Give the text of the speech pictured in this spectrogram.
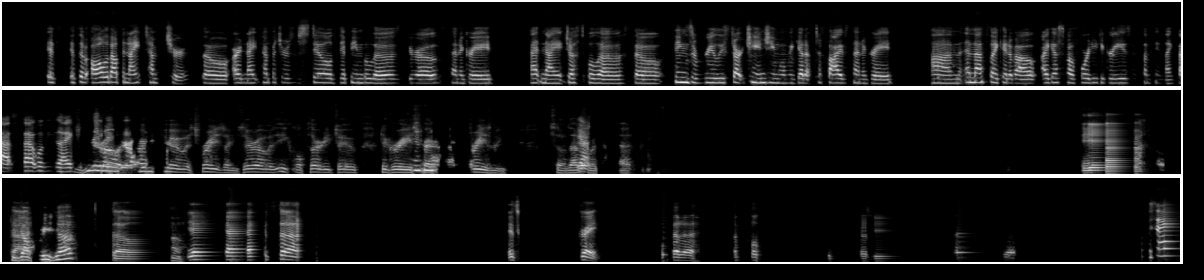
it's it's all about the night temperatures. So our night temperatures are still dipping below zero centigrade at night, just below. So things really start changing when we get up to five centigrade. Um, and that's like at about, I guess, about 40 degrees or something like that. So that would be like Zero is 32 is freezing. Zero is equal 32 degrees Mhm. Fahrenheit freezing. So that's Yeah. what that. Yeah. Did y'all freeze up? So Oh. yeah, it's uh, it's great. Got a- I'm cold. As you- Say,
